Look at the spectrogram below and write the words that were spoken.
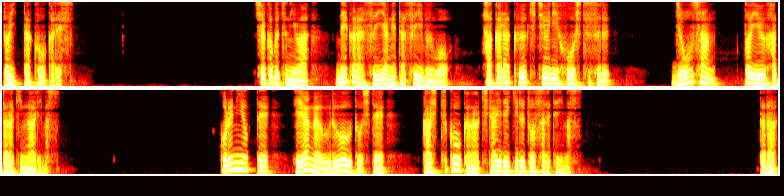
といった効果です。植物には根から吸い上げた水分を葉から空気中に放出する蒸散という働きがあります。これによって部屋が潤うとして加湿効果が期待できるとされています。ただ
